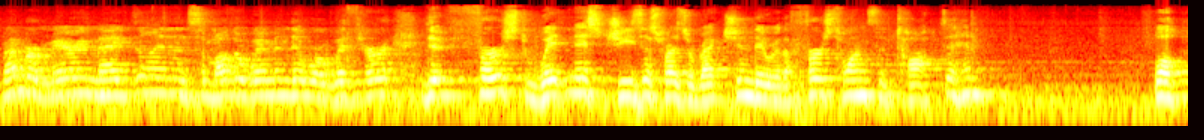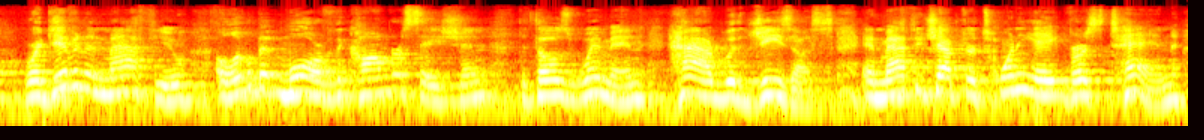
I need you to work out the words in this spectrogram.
Remember Mary Magdalene and some other women that were with her that first witnessed Jesus' resurrection? They were the first ones to talk to him. Well, we're given in Matthew a little bit more of the conversation that those women had with Jesus. In Matthew chapter 28, verse 10,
